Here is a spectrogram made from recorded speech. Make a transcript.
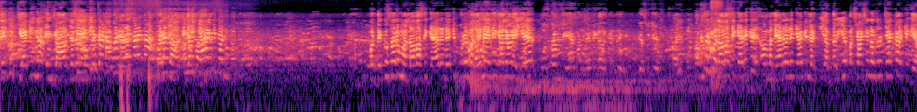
ਦੇਖੋ ਚੈਕਿੰਗ ਇੰਚਾਰਜ ਅਗਰ ਮੌਕੇ ਤੇ ਤੁਹਾਡਾ ਬੰਦਾ ਨੇ ਸਾਰੇ ਘਰ ਖੋਲ੍ਹ ਇਹਨਾਂ ਨੇ ਕਿਹਾ ਹੈ ਕਿ ਤੁਹਾਨੂੰ ਪਰ ਦੇਖੋ ਸਰ ਮਹੱਲਾ ਵਾਸੀ ਕਹਿ ਰਹੇ ਨੇ ਕਿ ਪੂਰੇ ਮਹੱਲੇ ਨੇ ਇੰਨੀ ਗੱਲ ਕਹੀ ਹੈ। ਉਸ ਟਾਈਮ ਜੀ ਇਹ ਸਾਨੂੰ ਵੀ ਗੱਲ ਕਹਿੰਦੇ ਕਿ ਅਸੀਂ ਜੇ ਸਰ ਮਹੱਲਾ ਵਾਸੀ ਕਹਿ ਰਹੇ ਕਿ ਮਹੱਲੇ ਨੇ ਕਿਹਾ ਕਿ ਲੜਕੀ ਅੰਦਰ ਹੀ ਹੈ, ਪ੍ਰਸ਼ਾਸਨ ਅੰਦਰੋਂ ਚੈੱਕ ਕਰਕੇ ਗਿਆ।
